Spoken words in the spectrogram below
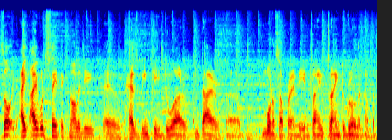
So I, I would say technology uh, has been key to our entire uh, modus operandi in trying trying to grow the company.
